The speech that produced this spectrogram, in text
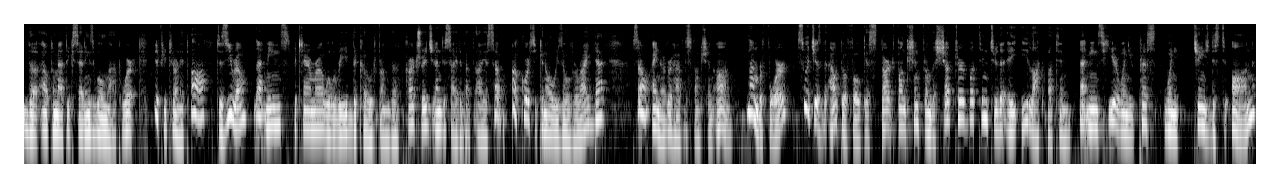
the automatic settings will not work. If you turn it off to zero, that means the camera will read the code from the cartridge and decide about the ISO. Of course, you can always override that. So I never have this function on. Number 4 switches the autofocus start function from the shutter button to the AE lock button. That means here when you press, when you change this to on,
